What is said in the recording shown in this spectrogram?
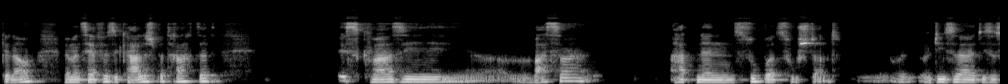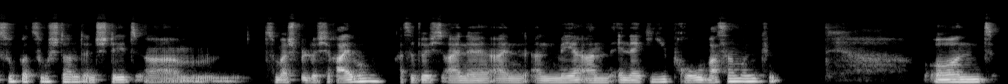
genau, wenn man sehr physikalisch betrachtet, ist quasi äh, Wasser hat einen Superzustand. Und dieser, dieser Superzustand entsteht ähm, zum Beispiel durch Reibung, also durch eine, ein, ein Mehr an Energie pro Wassermolekül. Und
